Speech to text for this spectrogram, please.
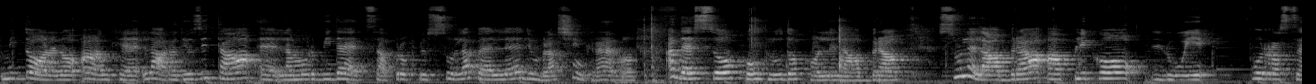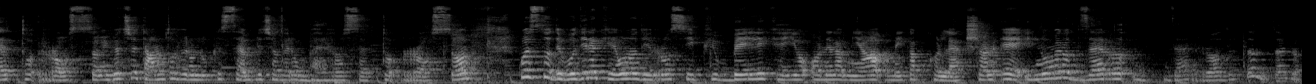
mi donano anche la radiosità e la morbidezza proprio sulla pelle di un blush in crema. Adesso concludo con le labbra. Sulle labbra applico lui un rossetto rosso. Mi piace tanto avere un look semplice avere un bel rossetto rosso. Questo devo dire che è uno dei rossi più belli che io ho nella mia makeup collection. È il numero 0, 0, 0,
